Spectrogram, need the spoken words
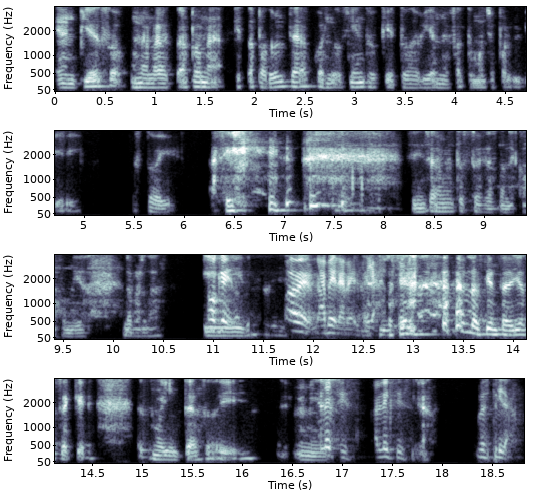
empiezo una nueva etapa, una etapa adulta cuando siento que todavía me falta mucho por vivir y estoy así. Sinceramente estoy bastante confundido, la verdad. Y Ok. A ver, a ver, a ver. lo siento, lo siento, yo sé que es muy intenso y mis- Alexis, Alexis, respira.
